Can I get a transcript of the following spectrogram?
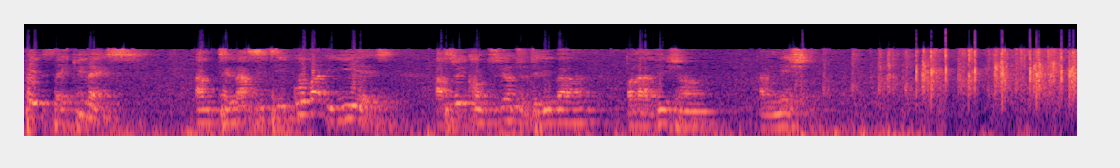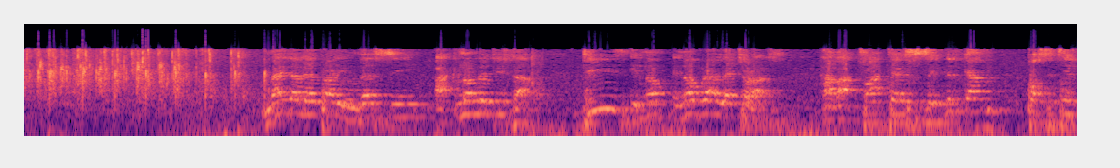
painstakingness, and tenacity over the years as we continue to deliver on our vision and mission. Niger Delta University acknowledges that these inaugural lecturers have attracted significant positive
